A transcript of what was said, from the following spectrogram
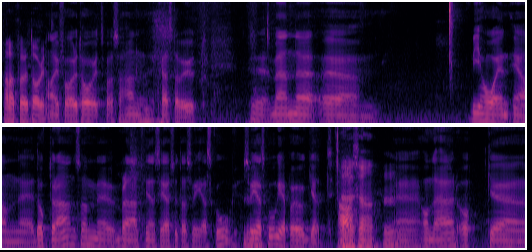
han har företaget. han har ju företaget va, så han kastar vi ut. Eh, men eh, vi har en, en eh, doktorand som eh, bland annat finansieras av Sveaskog. Sveaskog är på hugget Ja. Alltså, eh, om det här och eh,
